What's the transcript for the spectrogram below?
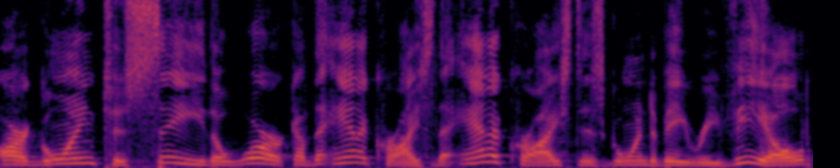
are going to see the work of the Antichrist. The Antichrist is going to be revealed,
